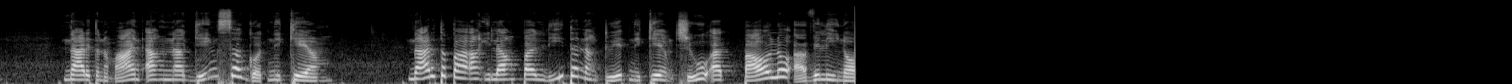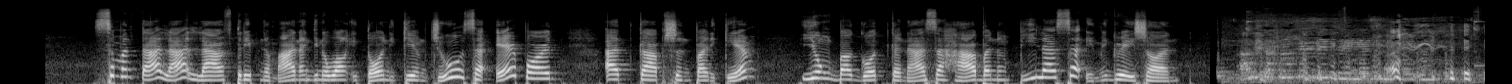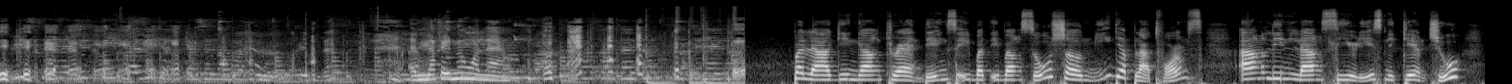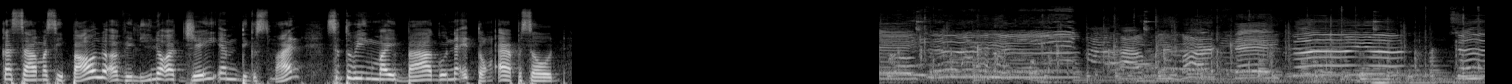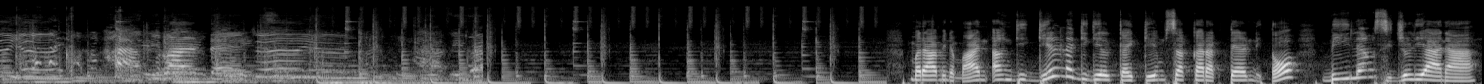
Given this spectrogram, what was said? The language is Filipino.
Narito naman ang naging sagot ni Kim. Narito pa ang ilang palitan ng tweet ni Kim Chu at Paulo Avellino. Samantala, laugh trip naman ang ginawang ito ni Kim Chu sa airport at caption pa ni Kim, yung bagot ka na sa haba ng pila sa immigration. Ang laki nung na. Palagi ngang trending sa iba't ibang social media platforms ang Linlang series ni Kim Chu kasama si Paolo Avellino at JM De Guzman sa tuwing may bago na itong episode. Happy birthday to to you. Happy birthday to you. Marami naman ang gigil na gigil kay Kim sa karakter nito bilang si Juliana.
